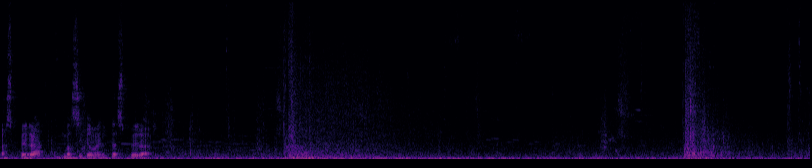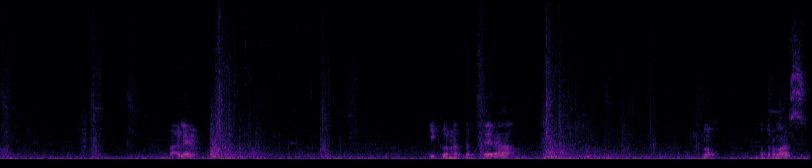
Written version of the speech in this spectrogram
Esperar, básicamente a esperar. Vale. Y con la tercera... No, otro más.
